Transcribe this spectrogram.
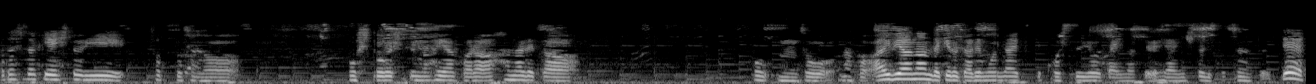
私だけ一人、ちょっとその、母子と室の部屋から離れたお、うん、そう、なんか相部屋なんだけど誰もいないって個室状態になってる部屋に一人ポツンといて、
